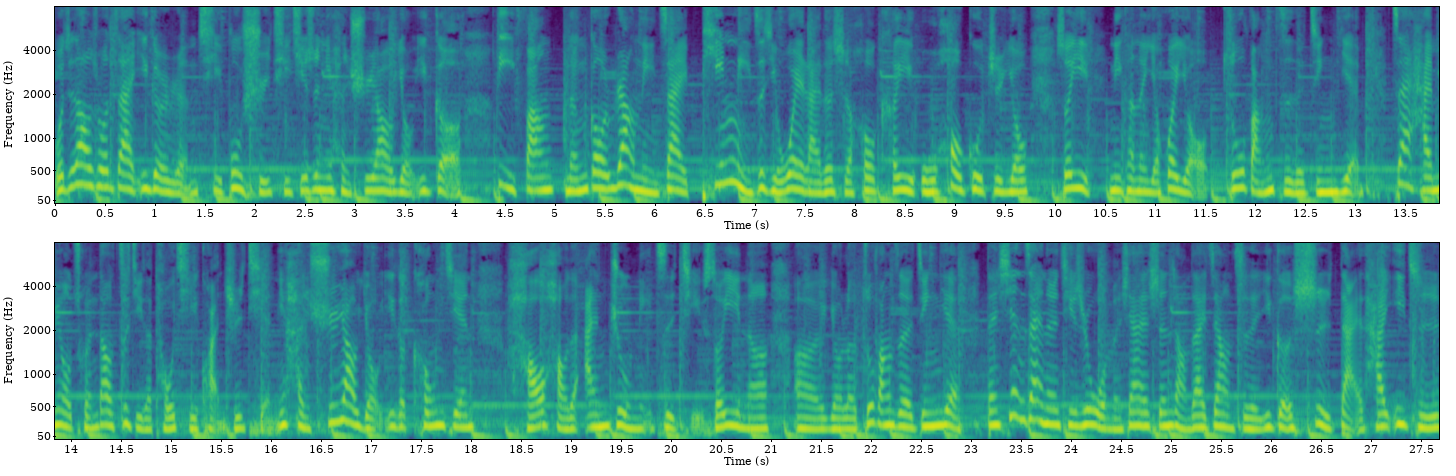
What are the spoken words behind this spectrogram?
我知道说，在一个人起步时期，其实你很需要有一个地方，能够让你在拼你自己未来的时候可以无后顾之忧。所以你可能也会有租房子的经验，在。还没有存到自己的头期款之前，你很需要有一个空间，好好的安住你自己。所以呢，呃，有了租房子的经验，但现在呢，其实我们现在生长在这样子的一个世代，他一直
